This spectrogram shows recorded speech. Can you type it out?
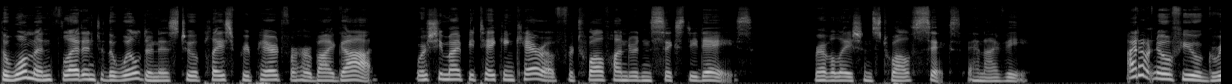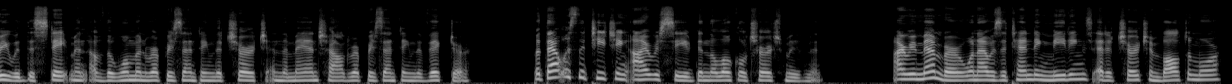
The woman fled into the wilderness to a place prepared for her by God, where she might be taken care of for 1260 days. Revelations 12:6 NIV. I don't know if you agree with this statement of the woman representing the church and the man child representing the victor, but that was the teaching I received in the local church movement. I remember when I was attending meetings at a church in Baltimore,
